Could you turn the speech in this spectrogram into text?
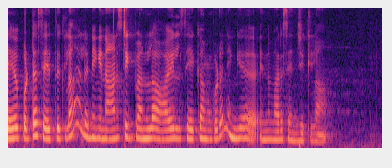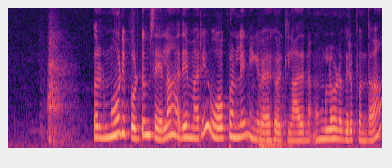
தேவைப்பட்டால் சேர்த்துக்கலாம். இல்லை நீங்கள் நான்ஸ்டிக் பேனில் ஆயில் சேர்க்காம கூட நீங்கள் இந்த மாதிரி செஞ்சுக்கலாம். ஒரு மூடி போட்டும் செய்யலாம். அதே மாதிரி ஓப்பன்லேயே நீங்கள் வேக வைக்கலாம். அது உங்களோட விருப்பம்தான்.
